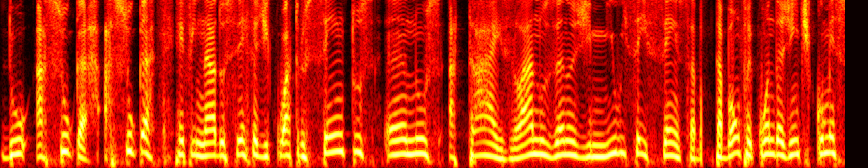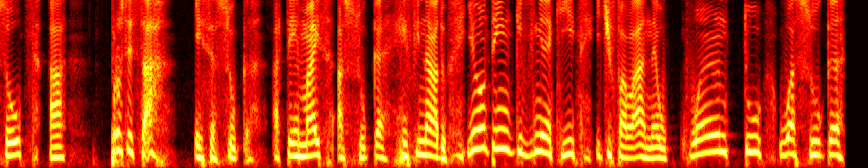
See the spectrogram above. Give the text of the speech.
do açúcar. Açúcar refinado cerca de 400 anos atrás, lá nos anos de 1600, tá bom? Foi quando a gente começou a processar esse açúcar, a ter mais açúcar refinado. E eu não tenho que vir aqui e te falar né, o quanto o açúcar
